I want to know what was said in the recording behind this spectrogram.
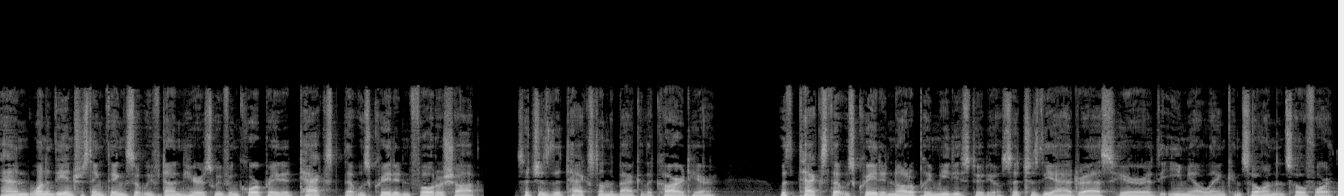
And one of the interesting things that we've done here is we've incorporated text that was created in Photoshop, such as the text on the back of the card here, with text that was created in Autoplay Media Studio, such as the address here, the email link, and so on and so forth.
